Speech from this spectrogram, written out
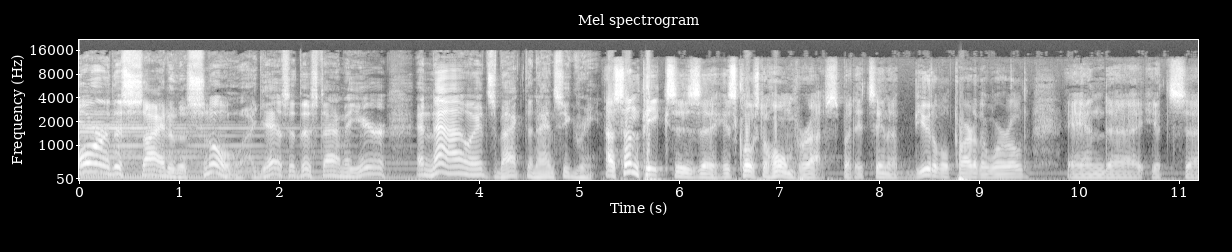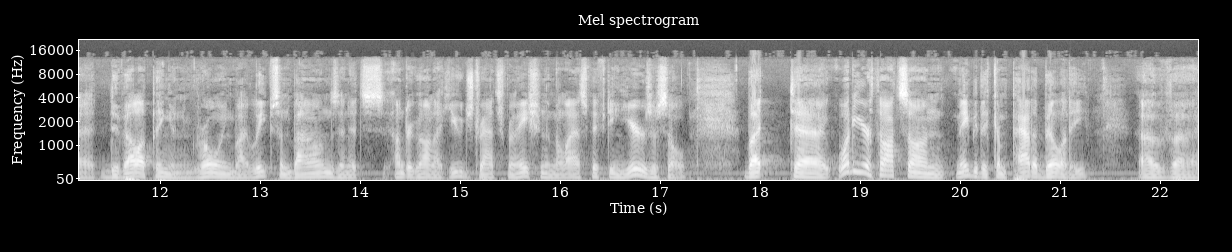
more this side of the snow, I guess, at this time of year. And now it's back to Nancy Greene. Now, Sun Peaks is uh, is close to home for us, but it's in a beautiful part of the world, and uh, it's uh, developing and growing by leaps and bounds, and it's undergone a huge transformation in the last 15 years or so. But uh, what are your thoughts on maybe the compatibility of uh,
